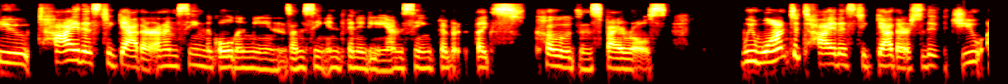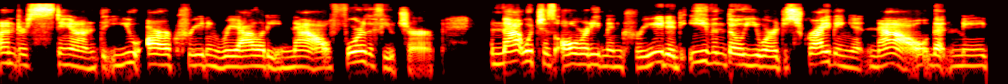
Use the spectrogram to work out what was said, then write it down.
to tie this together and i'm seeing the golden means i'm seeing infinity i'm seeing like codes and spirals we want to tie this together so that you understand that you are creating reality now for the future and that which has already been created even though you are describing it now that may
